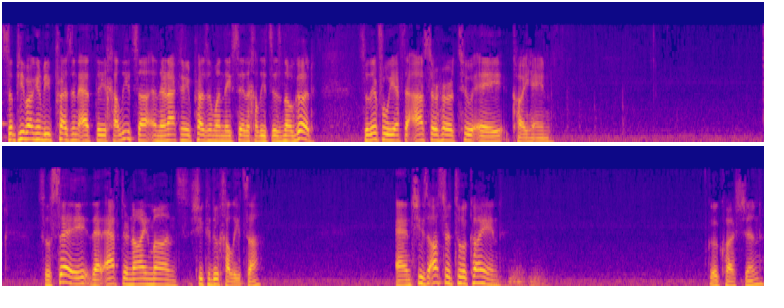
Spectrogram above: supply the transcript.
Some people are going to be present at the chalitza, and they're not going to be present when they say the chalitza is no good. So therefore, we have to answer her to a kohen. So say that after nine months she could do chalitza, and she's ushered to a kohen. Good question.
